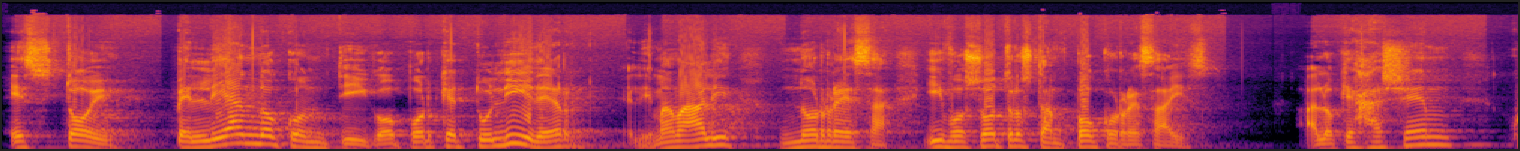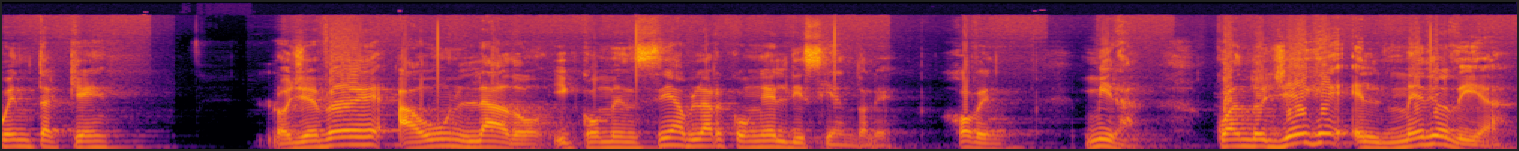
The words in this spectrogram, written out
estoy peleando contigo porque tu líder, el imam Ali no reza y vosotros tampoco rezáis. A lo que Hashem cuenta que lo llevé a un lado y comencé a hablar con él diciéndole, joven, mira, cuando llegue el mediodía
